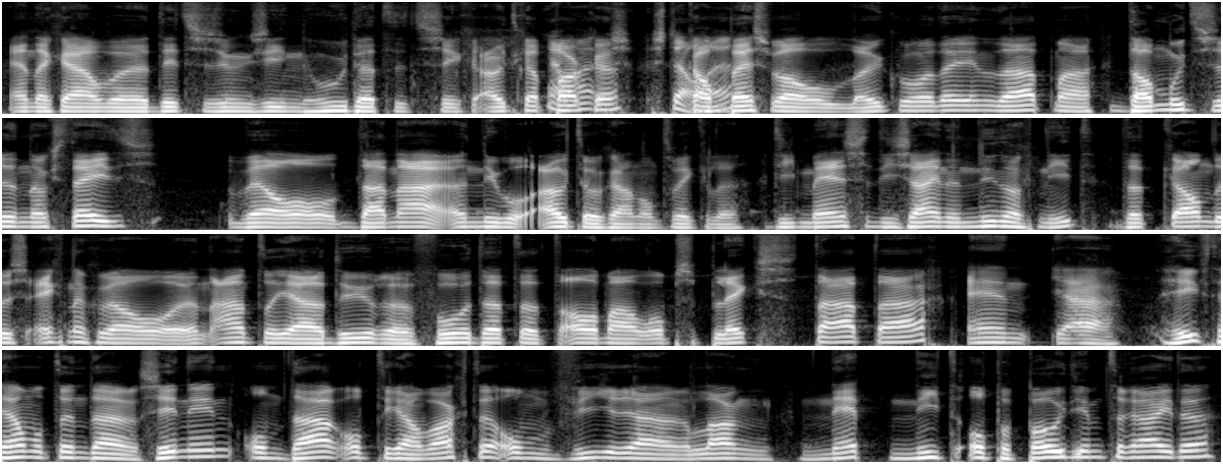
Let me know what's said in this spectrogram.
En dan gaan we dit seizoen zien hoe dat het zich uit gaat Ja, pakken. stel, kan hè, best wel leuk worden inderdaad, maar dan moeten ze nog steeds wel daarna een nieuwe auto gaan ontwikkelen. Die mensen die zijn er nu nog niet. Dat kan dus echt nog wel een aantal jaar duren voordat het allemaal op zijn plek staat daar. En ja, heeft Hamilton daar zin in om daarop te gaan wachten om vier jaar lang net niet op een podium te rijden?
